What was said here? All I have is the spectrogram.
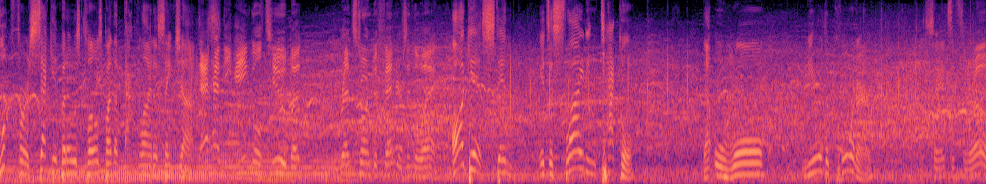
look for a second, but it was closed by the back line of St. John's. That had the angle too, but Red Storm defenders in the way. August, and it's a sliding tackle that will roll near the corner. Say it's a throw.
